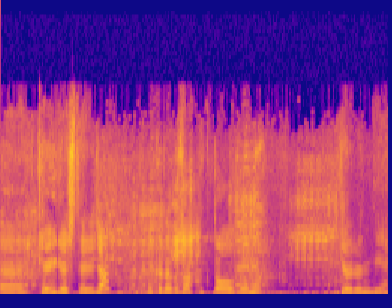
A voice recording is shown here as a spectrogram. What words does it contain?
e, köyü göstereceğim. Ne kadar uzaklıkta olduğunu görün diye.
